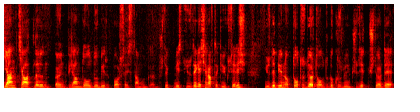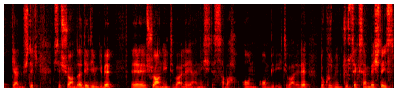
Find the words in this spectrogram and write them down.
yan kağıtların ön planda olduğu bir Borsa İstanbul görmüştük. BIST yüzde geçen haftaki yükseliş %1.34 oldu. 9374'e gelmiştik. İşte şu anda dediğim gibi e, şu an itibariyle yani işte sabah 10-11 itibariyle 9385'teyiz.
